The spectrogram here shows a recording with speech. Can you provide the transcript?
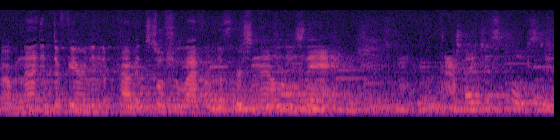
of not interfering in the private social life of the personalities there. I just posted.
